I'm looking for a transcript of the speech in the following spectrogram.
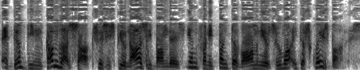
Ek dink die Nkandla saak, soos die spionasiebande is een van die punte waar meneer Zuma uiters kwesbaar is.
